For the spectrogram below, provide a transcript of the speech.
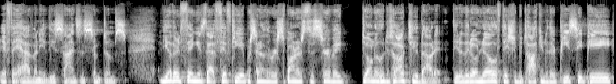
if they have any of these signs and symptoms. The other thing is that 58% of the respondents to the survey don't know who to talk to about it. You know, they don't know if they should be talking to their PCP.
